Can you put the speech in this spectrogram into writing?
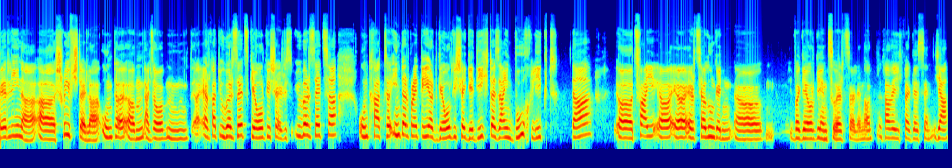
Berliner äh, Schriftsteller und äh, ähm, also mm, er hat übersetzt georgische, er ist Übersetzer und hat interpretiert georgische Gedichte. Sein Buch liegt da, äh, zwei äh, Erzählungen äh, über Georgien zu erzählen. Und, habe ich vergessen. Ja.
